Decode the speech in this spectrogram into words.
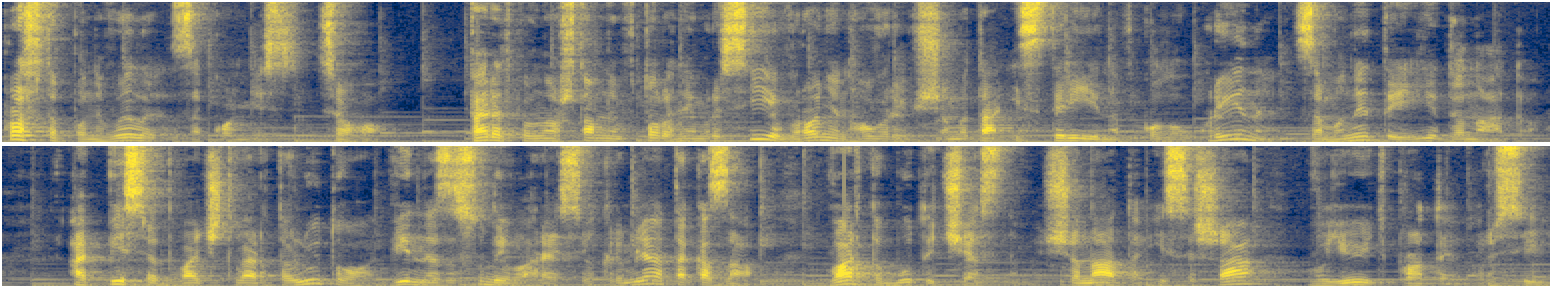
Просто поновили законність цього. Перед повноштабним вторгненням Росії Воронін говорив, що мета істерії навколо України заманити її до НАТО. А після 24 лютого він не засудив агресію Кремля та казав: варто бути чесними, що НАТО і США воюють проти Росії.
